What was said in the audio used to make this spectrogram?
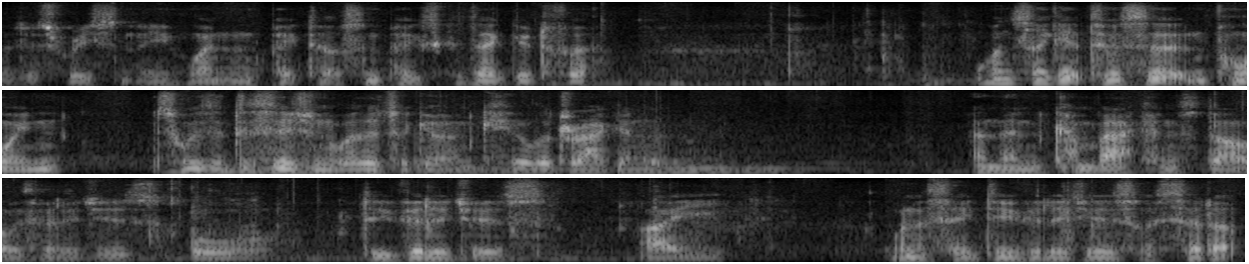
I just recently went and picked up some pigs because they're good for. Once I get to a certain point, it's always a decision whether to go and kill the dragon and then come back and start with villages or do villages I, when I say do villages, I set up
